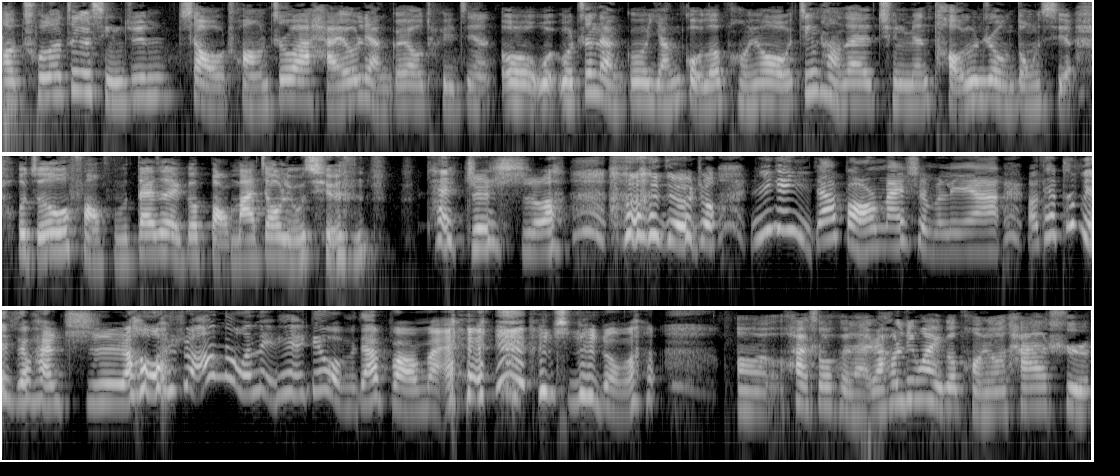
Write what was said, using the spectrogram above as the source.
哦，除了这个行军小床之外，还有两个要推荐。哦，我我这两个养狗的朋友经常在群里面讨论这种东西，我觉得我仿佛待在一个宝妈交流群。太真实了，就有种你给你家宝儿买什么了呀？然后他特别喜欢吃，然后我说啊，那我哪天给我们家宝儿买，是这种吗？嗯，话说回来，然后另外一个朋友他是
